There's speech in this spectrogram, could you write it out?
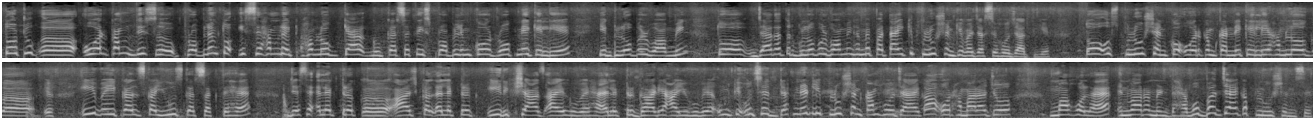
तो टू ओवरकम दिस प्रॉब्लम तो इससे हम लोग हम लोग क्या कर सकते हैं इस प्रॉब्लम को रोकने के लिए ये ग्लोबल वार्मिंग तो ज़्यादातर ग्लोबल वार्मिंग हमें पता है कि पोल्यूशन की वजह से हो जाती है। तो उस पोल्यूशन को ओवरकम करने के लिए हम लोग ई व्हीकल्स का यूज़ कर सकते हैं। जैसे इलेक्ट्रिक आजकल इलेक्ट्रिक ई रिक्शाज आए हुए हैं इलेक्ट्रिक गाड़ियाँ आई हुई हैं, उनके, उनसे डेफिनेटली पोल्यूशन कम हो जाएगा और हमारा जो माहौल है इन्वायरमेंट है, वो बच जाएगा पोल्यूशन से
